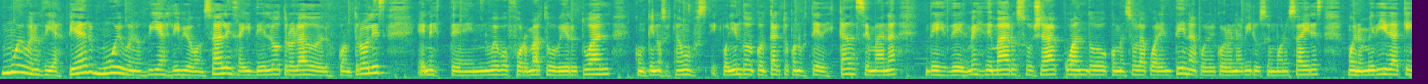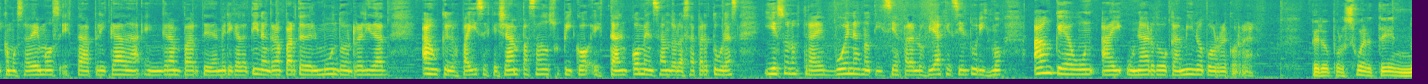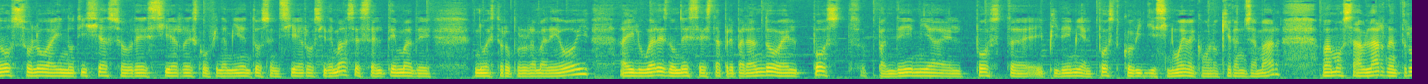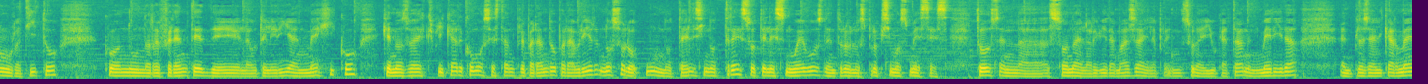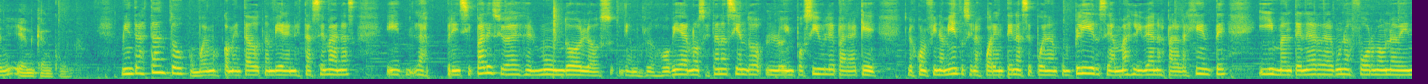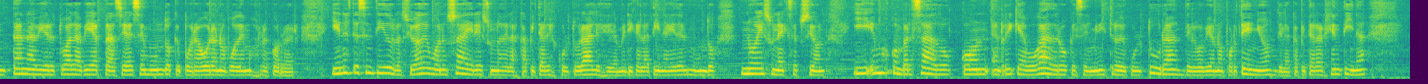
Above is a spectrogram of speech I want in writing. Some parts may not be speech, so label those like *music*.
Muy buenos días, Pierre. Muy buenos días, Livio González, ahí del otro lado de los controles, en este nuevo formato virtual con que nos estamos poniendo en contacto con ustedes cada semana desde el mes de marzo, ya cuando comenzó la cuarentena por el coronavirus en Buenos Aires. Bueno, medida que, como sabemos, está aplicada en gran parte de América Latina, en gran parte del mundo en realidad, aunque los países que ya han pasado su pico están comenzando las aperturas y eso nos trae buenas noticias para los viajes y el turismo, aunque aún hay un arduo camino por recorrer. Pero por suerte no solo hay noticias sobre cierres, confinamientos, encierros y demás, es el tema de nuestro programa de hoy. Hay lugares donde se está preparando el post pandemia, el post epidemia, el post COVID-19, como lo quieran llamar. Vamos a hablar dentro de un ratito con un referente de la hotelería en México que nos va a explicar cómo se están preparando para abrir no solo un hotel, sino tres hoteles nuevos dentro de los próximos meses, todos en la zona de la Riviera Maya y la península de Yucatán, en Mérida, en Playa del Carmen y en Cancún. Mientras tanto, como hemos comentado también en estas semanas, y las principales ciudades del mundo, los, digamos, los gobiernos están haciendo lo imposible para que los confinamientos y las cuarentenas se puedan cumplir, sean más livianas para la gente y mantener de alguna forma una ventana virtual abierta hacia ese mundo que por ahora no podemos recorrer. Y en este sentido, la ciudad de Buenos Aires, una de las capitales culturales de América Latina y del mundo, no es una excepción. Y hemos conversado con Enrique Abogadro, que es el ministro de Cultura del gobierno porteño de la capital argentina,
